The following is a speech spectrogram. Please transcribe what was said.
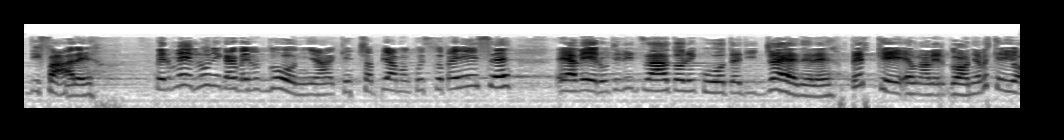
di fare, per me l'unica vergogna che abbiamo in questo Paese è aver utilizzato le quote di genere. Perché è una vergogna? Perché io,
